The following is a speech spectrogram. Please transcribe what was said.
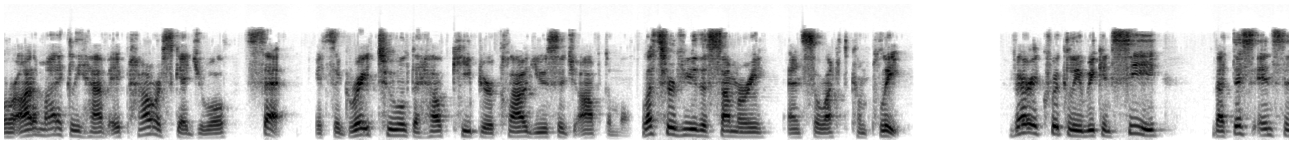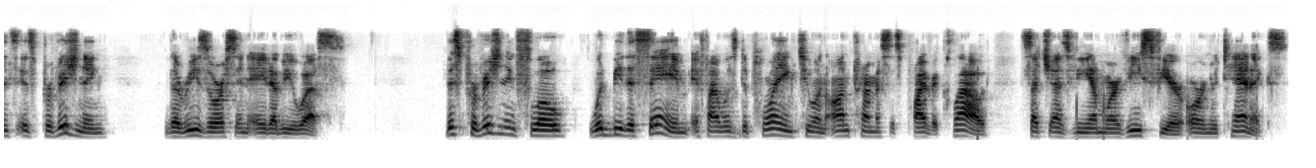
or automatically have a power schedule set. It's a great tool to help keep your cloud usage optimal. Let's review the summary and select complete. Very quickly, we can see that this instance is provisioning the resource in AWS. This provisioning flow would be the same if I was deploying to an on-premises private cloud, such as VMware vSphere or Nutanix.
